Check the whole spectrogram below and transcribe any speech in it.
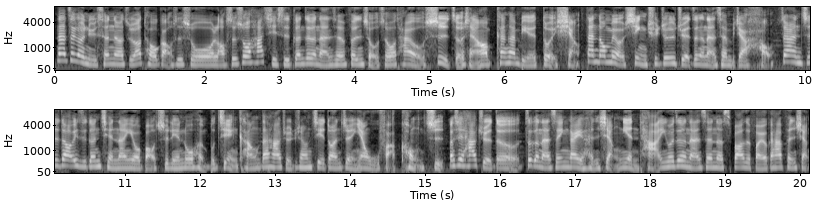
那这个女生呢，主要投稿是说，老实说，她其实跟这个男生分手之后，她有试着想要看看别的对象，但都没有兴趣，就是觉得这个男生比较好。虽然知道一直跟前男友保持联络很不健康，但她觉得就像戒断症一样无法控制。而且她觉得这个男生应该也很想念她，因为这个男生呢，Spotify 有跟她分享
